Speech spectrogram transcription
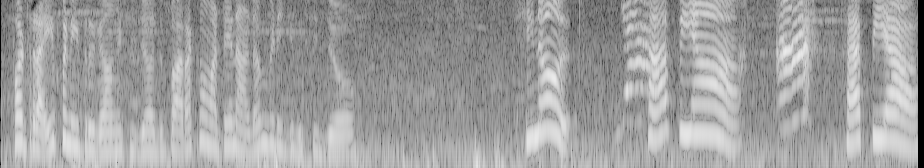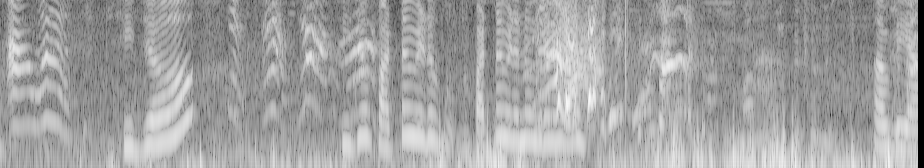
அப்பா ட்ரை பண்ணிட்டு இருக்காங்க ஷிஜோ அது பறக்க மாட்டேன்னு அடம் பிடிக்குது ஷிஜோ ஷினோ ஹாப்பியா ஹாப்பியா ஷிஜோ ஷிஜோ பட்டம் விட பட்டம் விடணுங்கிறீங்களா? அப்படியா?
